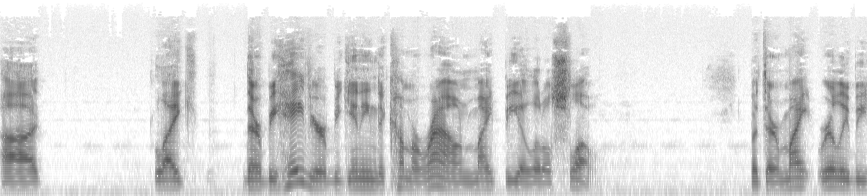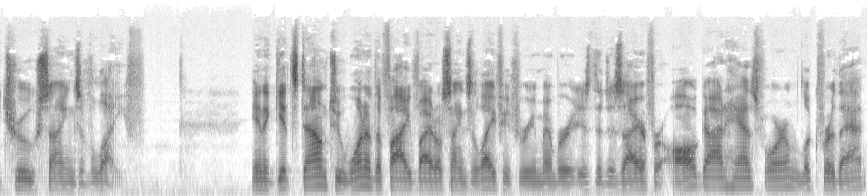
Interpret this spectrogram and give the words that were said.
uh, like their behavior beginning to come around might be a little slow, but there might really be true signs of life. And it gets down to one of the five vital signs of life, if you remember, is the desire for all God has for them. Look for that.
